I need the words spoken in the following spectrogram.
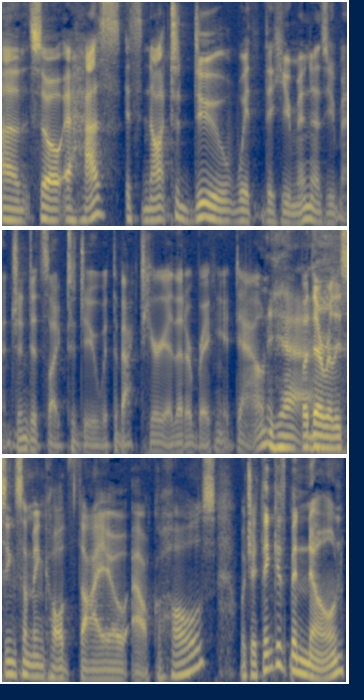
Um, so it has it's not to do with the human, as you mentioned. It's like to do with the bacteria that are breaking it down. Yeah. But they're releasing something called thioalcohols, which I think has been known,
